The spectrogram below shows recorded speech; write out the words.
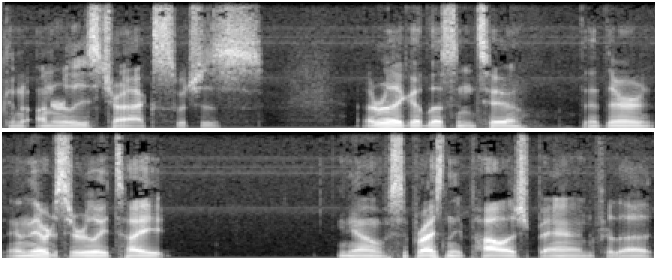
kind of unreleased tracks, which is a really good listen to. That they're and they were just a really tight, you know, surprisingly polished band for that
